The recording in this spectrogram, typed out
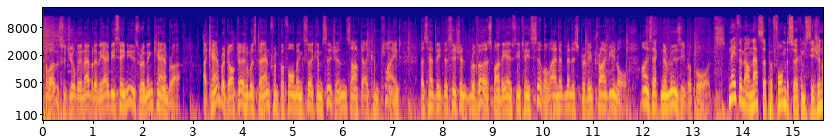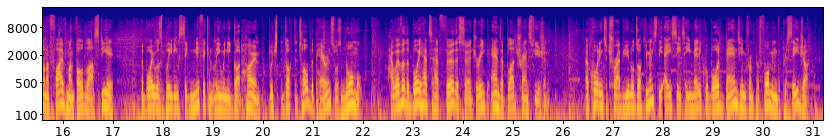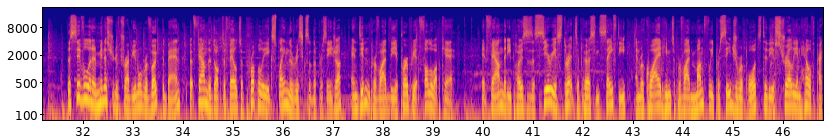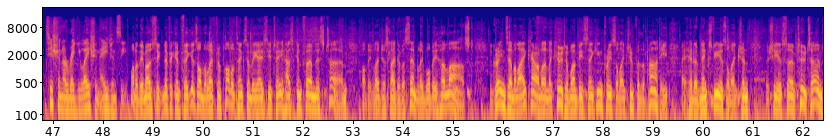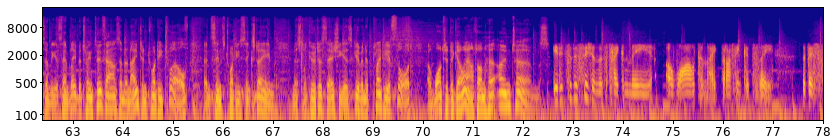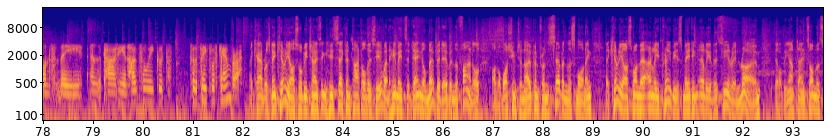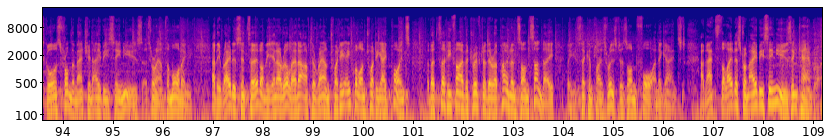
Hello, this is Julian Abbott in the ABC Newsroom in Canberra. A Canberra doctor who was banned from performing circumcisions after a complaint has had the decision reversed by the ACT Civil and Administrative Tribunal. Isaac Nowroozi reports. Nathan Malnassa performed a circumcision on a five month old last year. The boy was bleeding significantly when he got home, which the doctor told the parents was normal. However, the boy had to have further surgery and a blood transfusion. According to tribunal documents, the ACT Medical Board banned him from performing the procedure. The Civil and Administrative Tribunal revoked the ban but found the doctor failed to properly explain the risks of the procedure and didn't provide the appropriate follow up care. It found that he poses a serious threat to person safety and required him to provide monthly procedure reports to the Australian Health Practitioner Regulation Agency. One of the most significant figures on the left of politics in the ACT has confirmed this term of the Legislative Assembly will be her last. Greens MLA Caroline Le Couteur won't be seeking pre-selection for the party ahead of next year's election. She has served two terms in the Assembly between 2008 and 2012 and since 2016. Ms Le Couteur says she has given it plenty of thought wanted to go out on her own terms. It is a decision that's taken me a while to make, but I think it's the the best one for me and the party, and hopefully good for the people of Canberra. Canberra's Nick Kyrgios will be chasing his second title this year when he meets Daniel Medvedev in the final of the Washington Open from 7 this morning. Uh, Kyrgios won their only previous meeting earlier this year in Rome. There'll be updates on the scores from the match in ABC News throughout the morning. And the Raiders sit third on the NRL ladder after round 20, equal on 28 points, uh, but 35 adrift of their opponents on Sunday. The second place Roosters on 4 and against. And that's the latest from ABC News in Canberra.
